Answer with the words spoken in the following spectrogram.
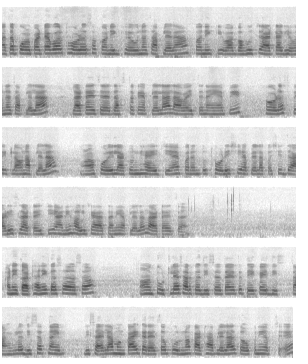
आता पोळपाट्यावर थोडंसं कणिक घेऊनच आपल्याला कणिक किंवा गहूचा आटा घेऊनच आपल्याला लाटायचं आहे. जास्त काही आपल्याला लावायचं नाही आहे पीठ. थोडंच पीठ लावून आपल्याला पोळी लाटून घ्यायची आहे परंतु थोडीशी आपल्याला कशी जाडीच लाटायची आणि हलक्या हाताने आपल्याला लाटायचं आहे. आणि काठाने कसं असं तुटल्यासारखं दिसत आहे तर ते काही दिस चांगलं दिसत नाही दिसायला. मग काय करायचं? पूर्ण काठा आपल्याला चौकणी असे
